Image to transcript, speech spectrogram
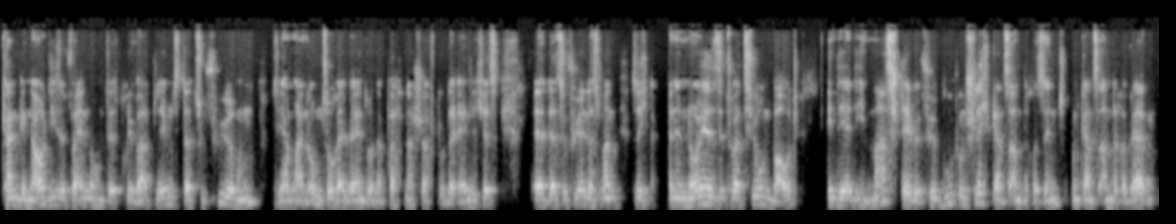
kann genau diese Veränderung des Privatlebens dazu führen, Sie haben einen Umzug erwähnt oder Partnerschaft oder ähnliches, äh, dazu führen, dass man sich eine neue Situation baut, in der die Maßstäbe für gut und schlecht ganz andere sind und ganz andere werden.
